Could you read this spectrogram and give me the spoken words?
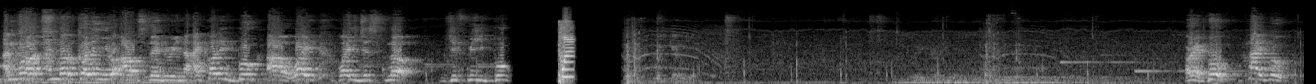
I'm not. I'm not calling you out, Slenderina. I'm calling book out. Why? Why you just not give me book? We go here. We go here. All right, book. Hi, book.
